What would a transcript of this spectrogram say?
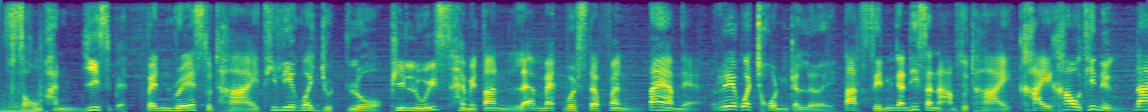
2021 เป็นเรสสุดท้ายที่เรียกว่าหยุดโลก พี่ลุยส์แฮมิลตันและแม็กเวอร์สเตฟนแต้มเนี่ยเรียกว่าชนกันเลย ตัดสินกันที่สนามสุดท้าย ใครเข้าที่ 1 ได้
